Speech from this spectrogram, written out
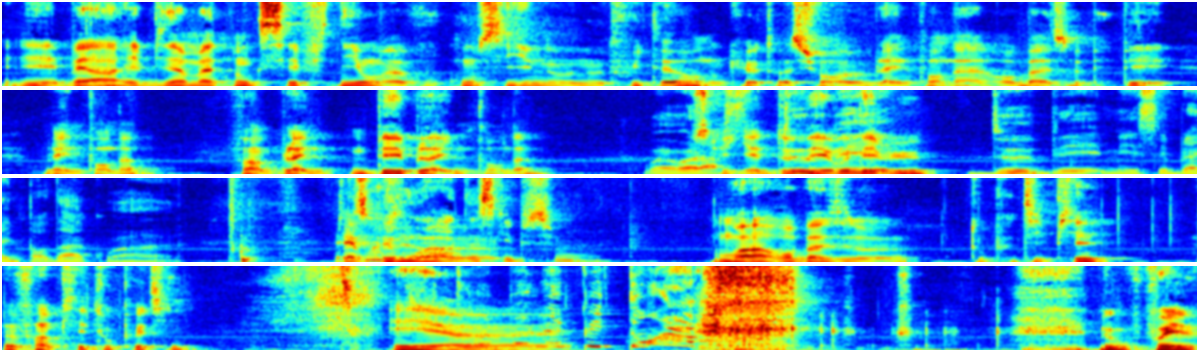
eh bien, eh bien, maintenant que c'est fini, on va vous conseiller nos, nos Twitter. Donc, toi sur blindpanda, blindpanda. Enfin, blind, b blindpanda. Ouais, voilà. Parce qu'il y a c'est deux B au début. 2B, mais c'est Blind Panda quoi. Façon, après, c'est dans moi, la euh, description. moi, arrobase euh, tout petit pied. Enfin, pied tout petit. Et, euh, Donc vous pouvez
